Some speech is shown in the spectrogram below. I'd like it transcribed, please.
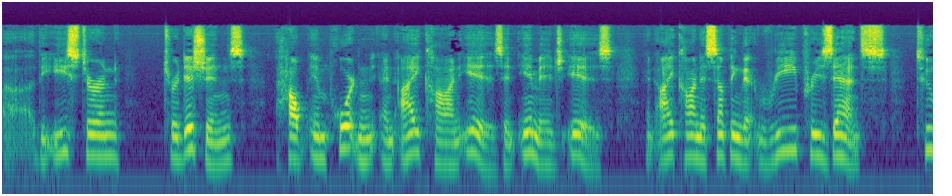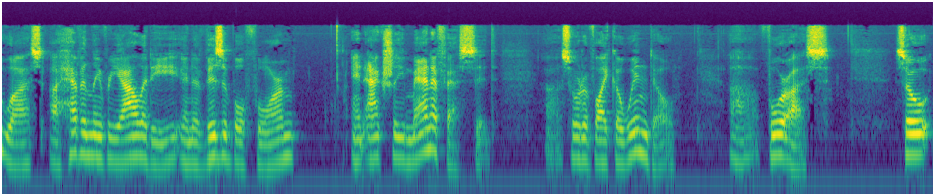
uh, the Eastern traditions how important an icon is, an image is. An icon is something that represents to us a heavenly reality in a visible form and actually manifests it, uh, sort of like a window uh, for us. So,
